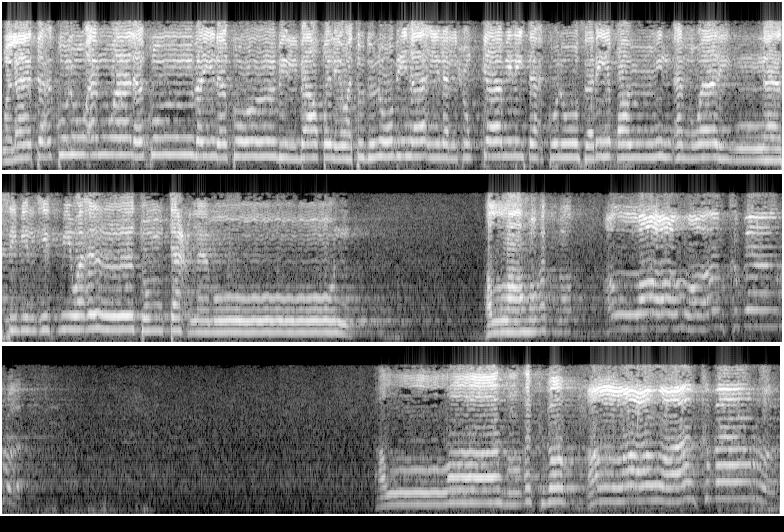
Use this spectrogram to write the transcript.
ولا تأكلوا أموالكم بينكم بالباطل وتدلوا بها إلى الحكام لتأكلوا فريقا من أموال الناس بالإثم وأنتم تعلمون. الله أكبر. الله أكبر. الله أكبر. الله أكبر, الله أكبر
